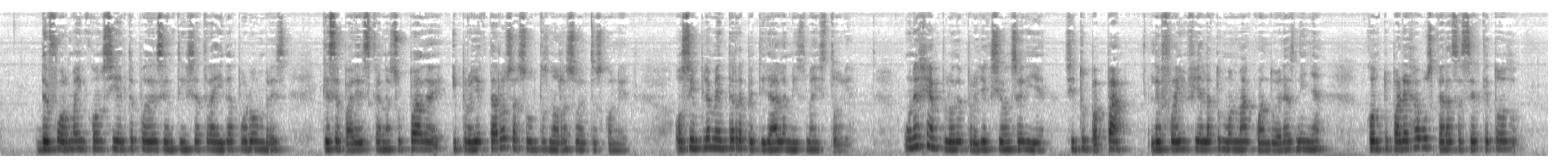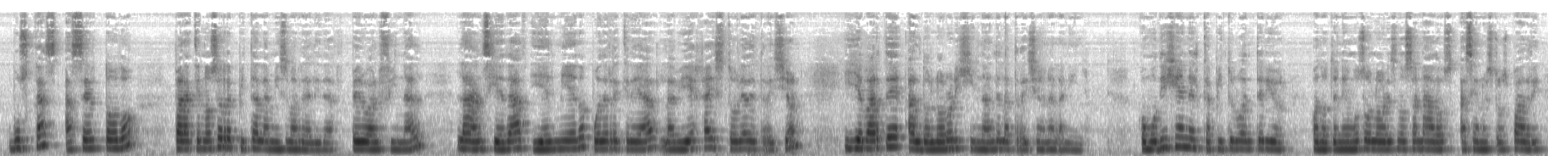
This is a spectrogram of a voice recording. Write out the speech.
de forma inconsciente, puede sentirse atraída por hombres que se parezcan a su padre y proyectar los asuntos no resueltos con él, o simplemente repetirá la misma historia. Un ejemplo de proyección sería si tu papá le fue infiel a tu mamá cuando eras niña, con tu pareja buscarás hacer que todo buscas hacer todo para que no se repita la misma realidad, pero al final la ansiedad y el miedo puede recrear la vieja historia de traición y llevarte al dolor original de la traición a la niña. Como dije en el capítulo anterior, cuando tenemos dolores no sanados hacia nuestros padres,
